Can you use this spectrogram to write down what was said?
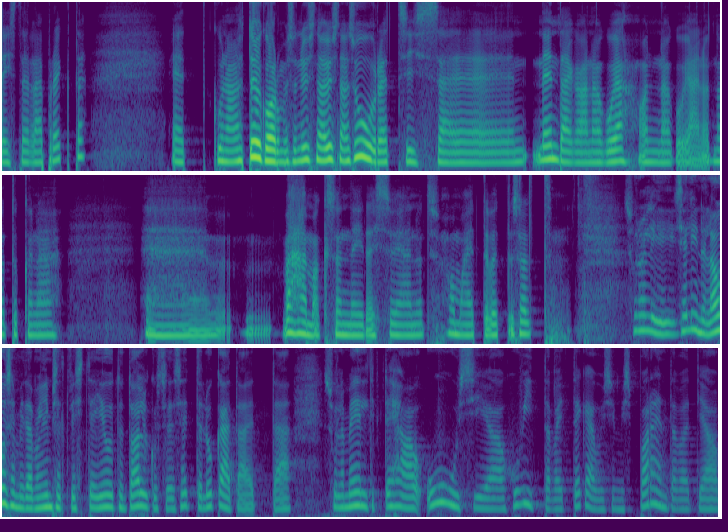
teistele projekte. et kuna noh, töökoormus on üsna-üsna suur, et siis äh, nendega nagu jah, on nagu jäänud natukene äh, vähemaks on neid asju jäänud oma ettevõtluselt sul oli selline lause, mida ma ilmselt vist ei jõudnud alguses ette lugeda, et äh, sulle meeldib teha uusi ja huvitavaid tegevusi, mis parendavad ja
